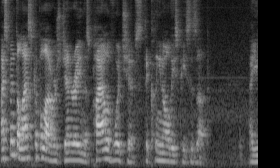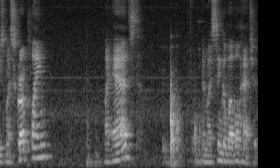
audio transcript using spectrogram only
I spent the last couple hours generating this pile of wood chips to clean all these pieces up. I used my scrub plane, my adze, and my single bevel hatchet.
